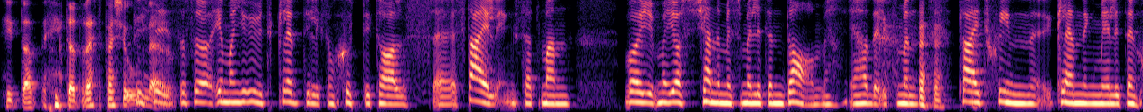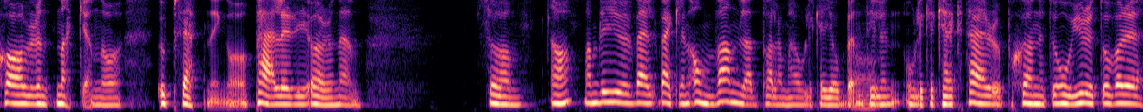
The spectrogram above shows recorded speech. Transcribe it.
hittat, hittat rätt person Precis, där. och så är man ju utklädd till liksom 70-tals eh, styling. Så att man var ju, men jag kände mig som en liten dam. Jag hade liksom en tight skinnklänning med en liten sjal runt nacken och uppsättning och pärlor i öronen. Så ja, man blir ju väl, verkligen omvandlad på alla de här olika jobben till en, olika karaktärer. Och på Skönhet och odjuret då var det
